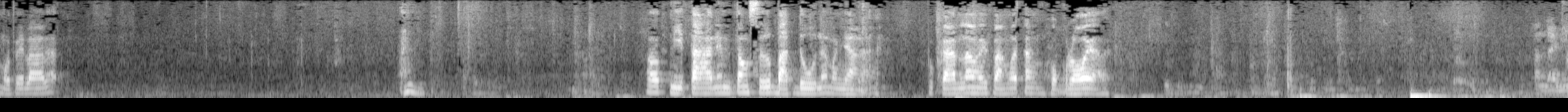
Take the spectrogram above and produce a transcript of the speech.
หมดเวลาแล้วเพราะมีตาเนี่ยมันต้องซื้อบัตรดูนะบางอย่างผู้การเล่าให้ฟังว่าตั้งหกร้อยอะท่านใดมี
